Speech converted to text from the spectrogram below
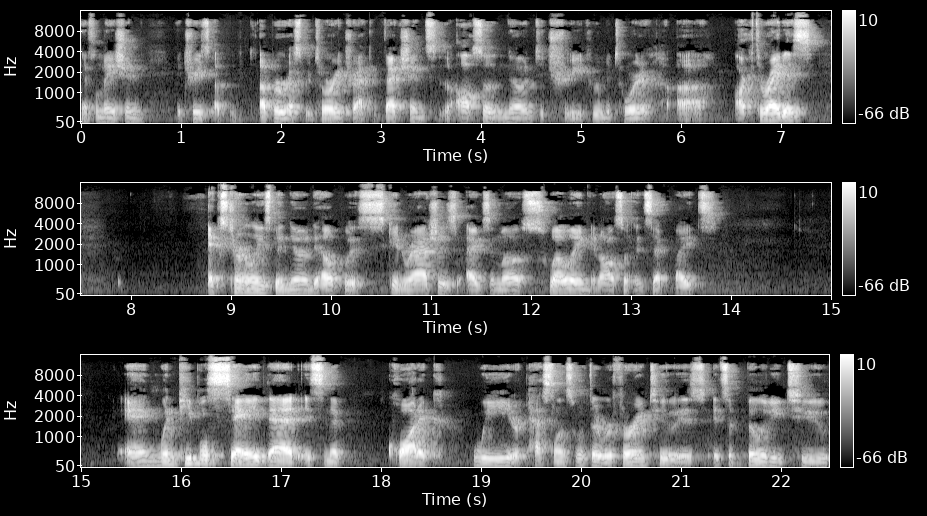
inflammation. It treats upper, upper respiratory tract infections. It's also known to treat rheumatoid uh, arthritis. Externally, it's been known to help with skin rashes, eczema, swelling, and also insect bites. And when people say that it's an aquatic weed or pestilence, what they're referring to is its ability to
